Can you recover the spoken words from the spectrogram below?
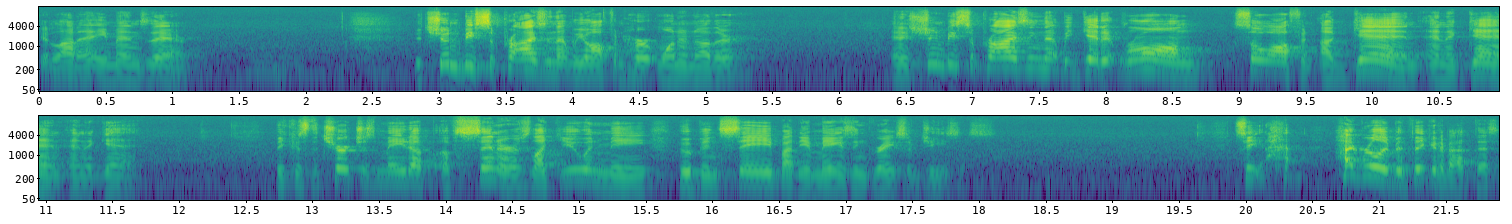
Get a lot of amens there. It shouldn't be surprising that we often hurt one another. And it shouldn't be surprising that we get it wrong so often, again and again and again. Because the church is made up of sinners like you and me who've been saved by the amazing grace of Jesus. See, I've really been thinking about this.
